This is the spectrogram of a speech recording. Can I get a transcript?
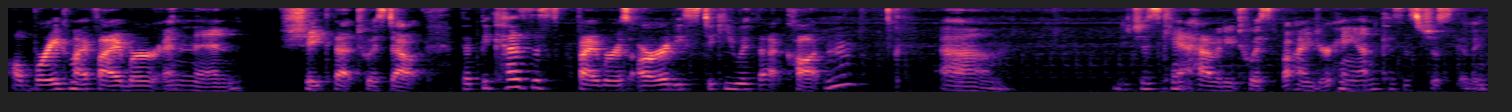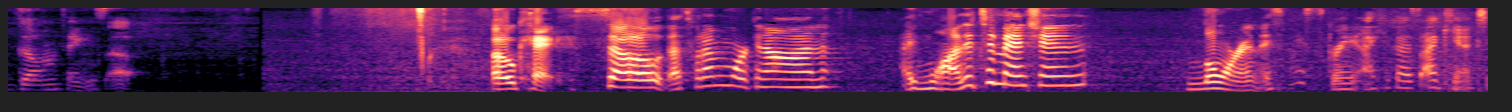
I'll break my fiber and then shake that twist out. But because this fiber is already sticky with that cotton, um, you just can't have any twist behind your hand because it's just going to gum things up. Okay, so that's what I'm working on. I wanted to mention Lauren, is my screen? You guys, I can't.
